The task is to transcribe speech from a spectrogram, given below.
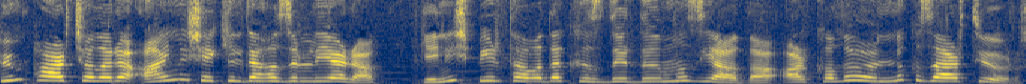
Tüm parçaları aynı şekilde hazırlayarak geniş bir tavada kızdırdığımız yağda arkalı önlü kızartıyoruz.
